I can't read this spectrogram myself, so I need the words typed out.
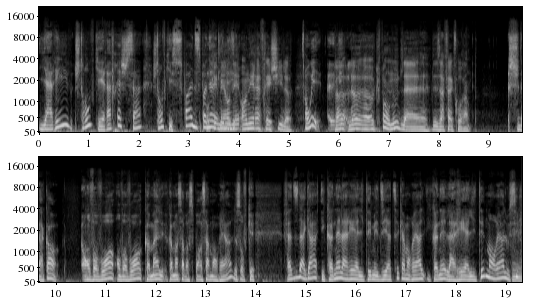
Il arrive, je trouve qu'il est rafraîchissant, je trouve qu'il est super disponible OK, avec mais les on médias. est, on est rafraîchi, là. Oui, euh, Là, là, occupons-nous de la, des affaires courantes. je suis d'accord. On va voir, on va voir comment comment ça va se passer à Montréal. Sauf que Fadi Daguerre, il connaît la réalité médiatique à Montréal. Il connaît la réalité de Montréal aussi. Tu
